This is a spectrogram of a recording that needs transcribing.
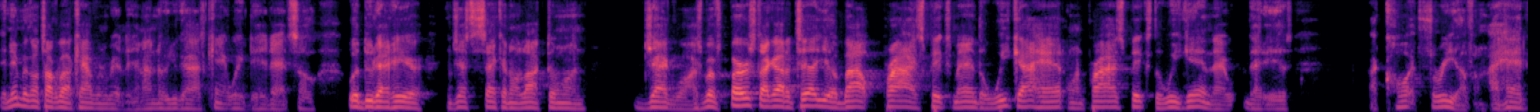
and then we're going to talk about Calvin Ridley. And I know you guys can't wait to hear that. So we'll do that here in just a second on Locked On Jaguars. But first, I got to tell you about Prize Picks, man. The week I had on Prize Picks, the weekend that that is, I caught three of them. I had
